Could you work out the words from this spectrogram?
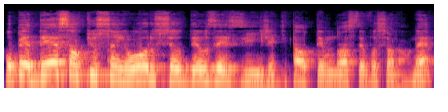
Obedeça ao que o Senhor, o seu Deus, exige. Aqui está o tema do nosso devocional, né?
